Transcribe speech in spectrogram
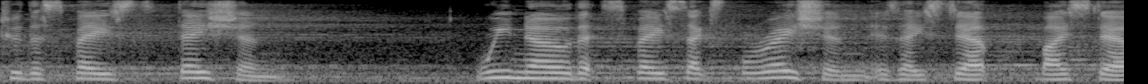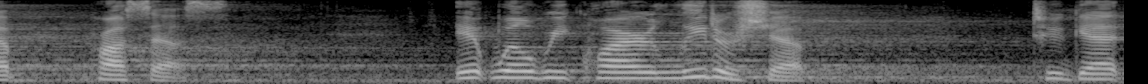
to the space station, we know that space exploration is a step-by-step process. It will require leadership to get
